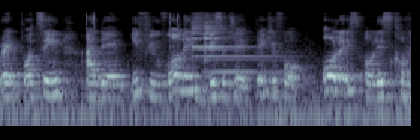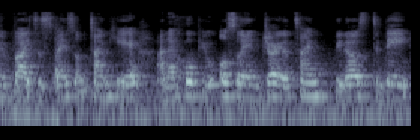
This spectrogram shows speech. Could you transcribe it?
red button. And then if you've always visited, thank you for always always coming by to spend some time here and i hope you also enjoy your time with us today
